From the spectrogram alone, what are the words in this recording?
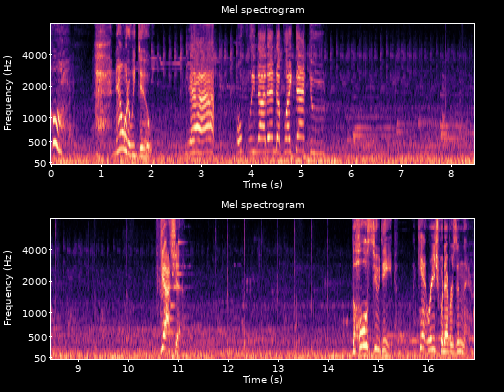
Whew. Now what do we do? Yeah, hopefully not end up like that, dude. Gotcha. The hole's too deep. I can't reach whatever's in there.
